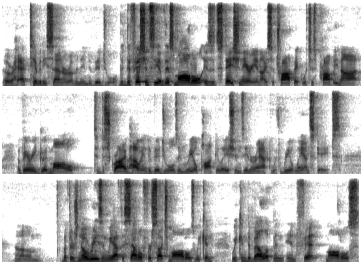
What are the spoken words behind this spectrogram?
or activity center of an individual. The deficiency of this model is it's stationary and isotropic, which is probably not a very good model to describe how individuals in real populations interact with real landscapes. Um, but there's no reason we have to settle for such models. We can, we can develop and, and fit models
